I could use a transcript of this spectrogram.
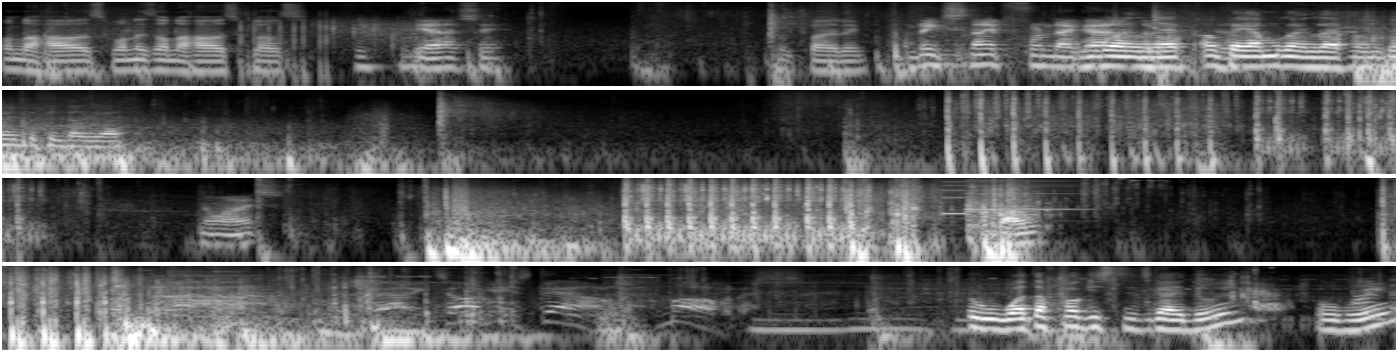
On the house, one is on the house close. Yeah, I see. I'm fighting. I'm being sniped from that I'm guy. going left. Okay, I'm going left. I'm going to kill that guy. No eyes. Down. Bounty target is down. Marvelous. What the fuck is this guy doing? On green?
